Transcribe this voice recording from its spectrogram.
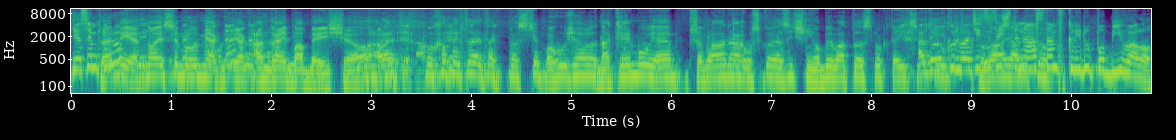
Já jsem to je pro... mi jedno, jestli mluvím jak, jak Andrej Babiš, jo? ale pochopitelně, tak prostě bohužel na Krymu je převládá ruskojazyčný obyvatelstvo, který cítí A do roku 2014 lojalitu. tam v klidu pobývalo.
